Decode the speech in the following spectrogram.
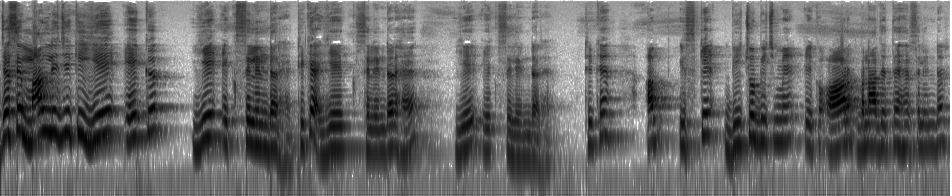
जैसे मान लीजिए कि ये एक ये एक सिलेंडर है, ठीक है? ये एक सिलेंडर है, ये एक सिलेंडर है, ठीक है? अब इसके बीचों बीच में एक और बना देते हैं सिलेंडर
